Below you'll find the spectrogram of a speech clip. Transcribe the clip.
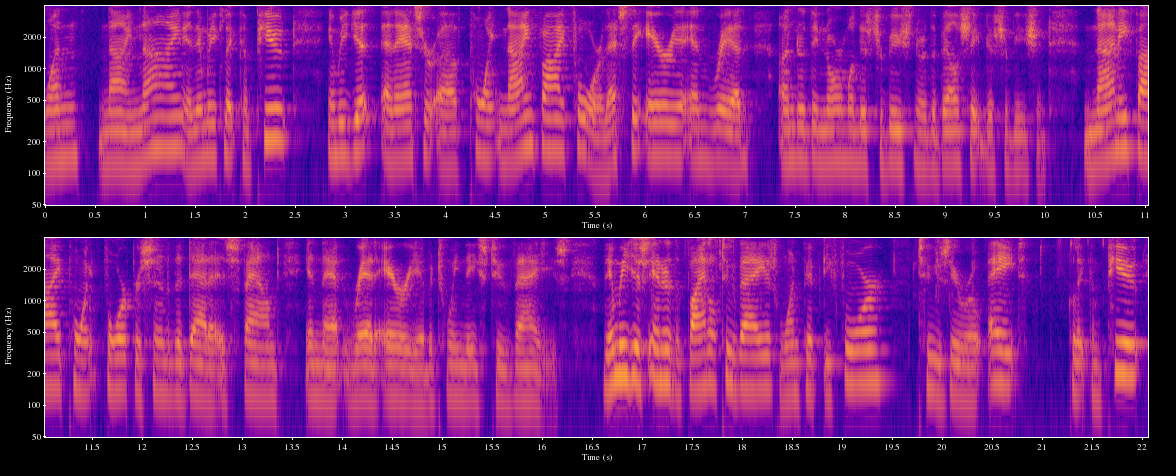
199, and then we click compute, and we get an answer of 0.954. That's the area in red under the normal distribution or the bell-shaped distribution. 95.4% of the data is found in that red area between these two values. Then we just enter the final two values, 154, 208, click compute,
